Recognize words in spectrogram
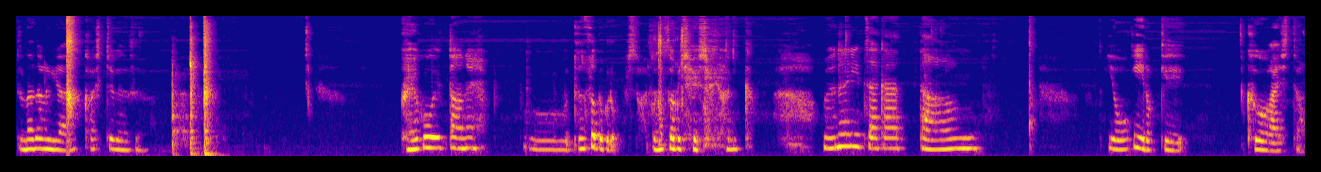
눈 화장을 위한 가식적인 웃음. 그리고 일단은 뭐, 눈썹을 그려봅시다. 눈썹이 제일 중요하니까. 모나리자가 다음 여기 이렇게 그거 아시죠?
